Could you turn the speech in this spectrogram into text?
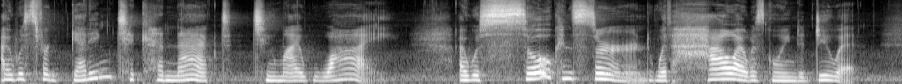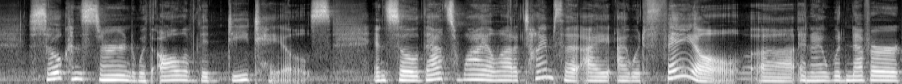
I was forgetting to connect to my why. I was so concerned with how I was going to do it, so concerned with all of the details. And so that's why a lot of times that I, I would fail uh, and I would never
